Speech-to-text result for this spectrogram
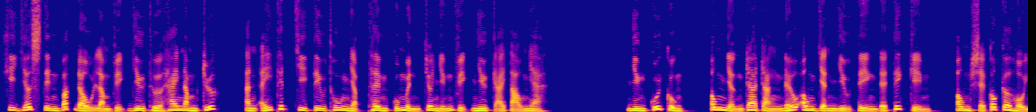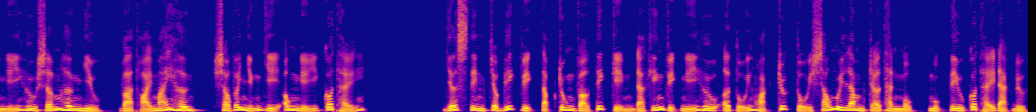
Khi Justin bắt đầu làm việc dư thừa hai năm trước, anh ấy thích chi tiêu thu nhập thêm của mình cho những việc như cải tạo nhà. Nhưng cuối cùng, ông nhận ra rằng nếu ông dành nhiều tiền để tiết kiệm, ông sẽ có cơ hội nghỉ hưu sớm hơn nhiều và thoải mái hơn so với những gì ông nghĩ có thể. Justin cho biết việc tập trung vào tiết kiệm đã khiến việc nghỉ hưu ở tuổi hoặc trước tuổi 65 trở thành một mục tiêu có thể đạt được.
